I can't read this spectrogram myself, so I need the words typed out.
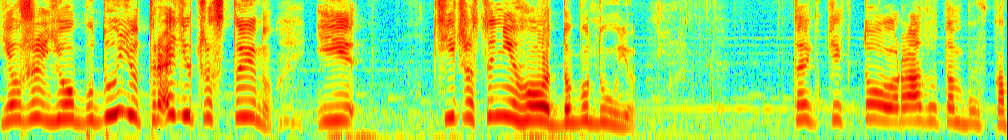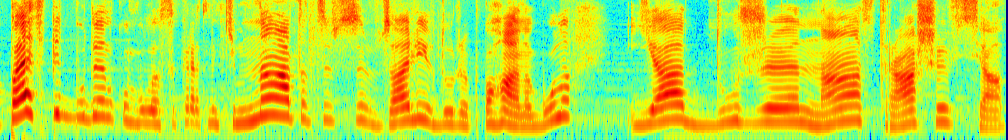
Я вже його будую третю частину, і в цій частині його добудую. Так як того разу там був капець під будинком, була секретна кімната, це все взагалі дуже погано було. Я дуже настрашився.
